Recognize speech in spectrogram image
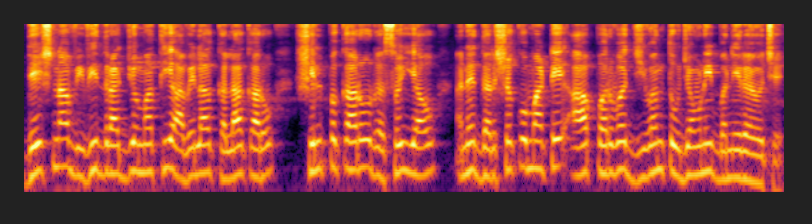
દેશના વિવિધ રાજ્યોમાંથી આવેલા કલાકારો, શિલ્પકારો, રસોઈયાઓ અને દર્શકો માટે આ પર્વ જીવંત ઉજવણી બની રહ્યો છે,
